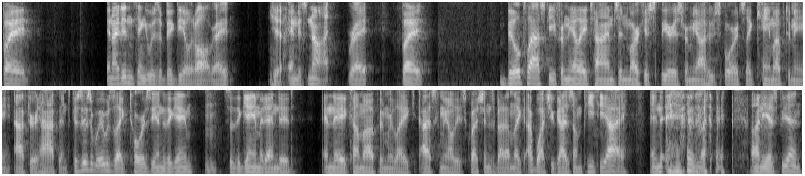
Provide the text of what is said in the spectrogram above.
but and i didn't think it was a big deal at all right? Yeah. and it's not right? But Bill Plaschke from the la times and marcus spears from yahoo sports like came up to me after it happened. Because this it was like towards the end of the game. So the game had ended and they come up and were like asking me all these questions about it. I'm like i watch you guys on pti and, and like, on espn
